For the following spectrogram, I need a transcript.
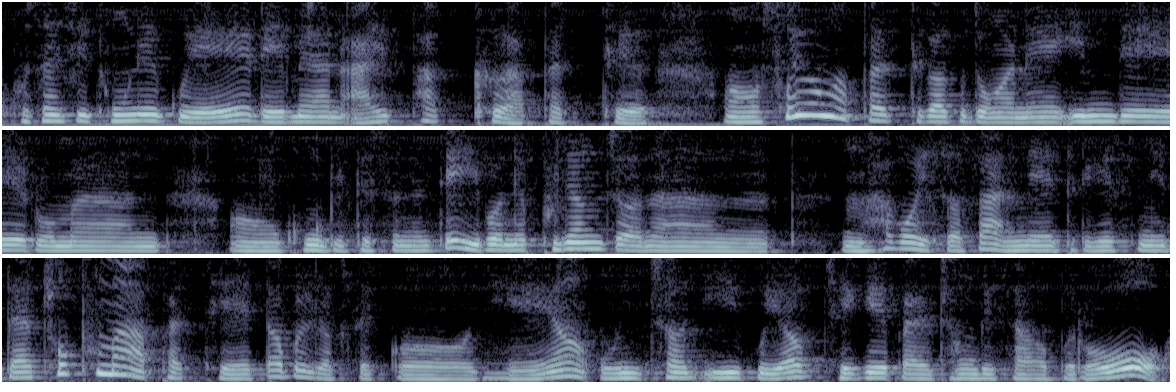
부산시 동래구의 레메안 아이파크 아파트. 어, 소형 아파트가 그동안에 임대로만 어, 공급이 됐었는데 이번에 분양 전환 음, 하고 있어서 안내해 드리겠습니다. 초품화 아파트의 더블 역세권이에요. 온천 2구역 재개발 정비 사업으로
